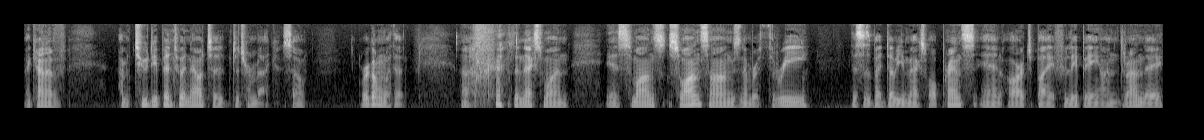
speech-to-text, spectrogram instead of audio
I kind of I'm too deep into it now to to turn back. So, we're going with it. Uh, the next one is Swan Swan Songs number three. This is by W. Maxwell Prince and art by Felipe Andrade.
